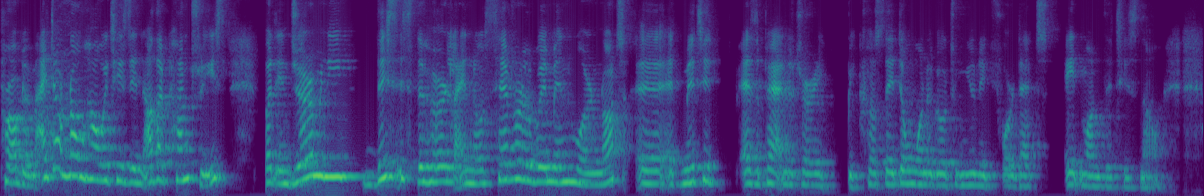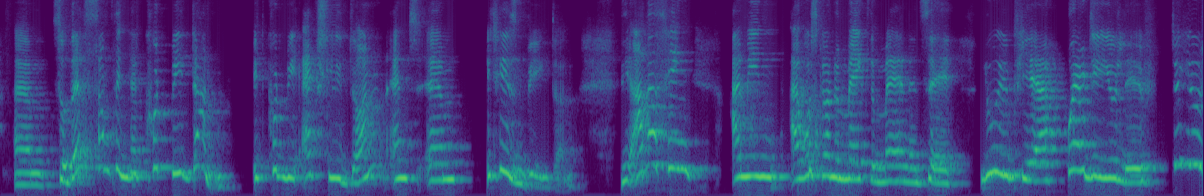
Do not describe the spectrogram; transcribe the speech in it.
problem. I don't know how it is in other countries, but in Germany, this is the hurdle. I know several women who are not uh, admitted as a patent attorney because they don't want to go to Munich for that eight months it is now. Um, so that's something that could be done. It could be actually done, and um, it isn't being done. The other thing, I mean, I was going to make the man and say, Louis Pierre, where do you live? Do you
